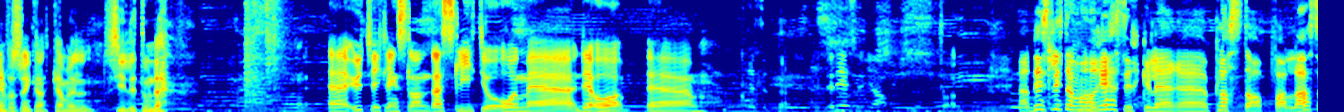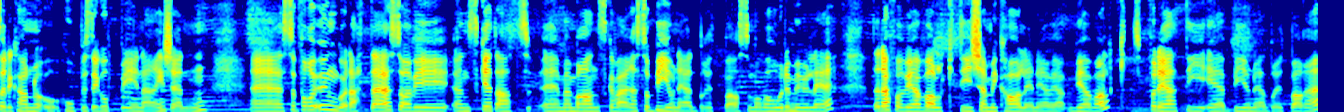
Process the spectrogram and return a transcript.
innfallsvinkel. Hvem vil si litt om det? Eh, Utviklingsland de sliter jo òg med det å Ja, de sliter med å resirkulere plastavfall, så det kan hope seg opp i næringskjeden. Eh, Så for å unngå dette, så har vi ønsket at eh, membranen skal være så bionedbrytbar som overhodet mulig. Det er derfor vi har valgt de kjemikaliene vi har- valgt, fordi at de er bionedbrytbare.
